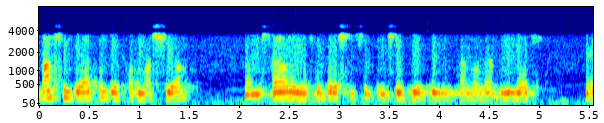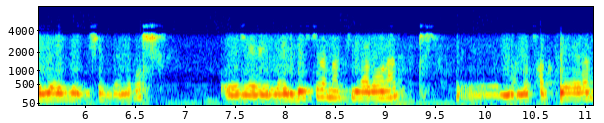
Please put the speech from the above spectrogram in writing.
base de datos de información, cuando estábamos nosotros en su principio utilizándola, vimos que ahí hay división de negocio. Eh, la industria maquiladora, eh, manufacturera,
